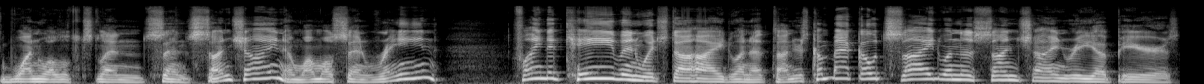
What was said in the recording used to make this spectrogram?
One will send sunshine and one will send rain. Find a cave in which to hide when it thunders. Come back outside when the sunshine reappears.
